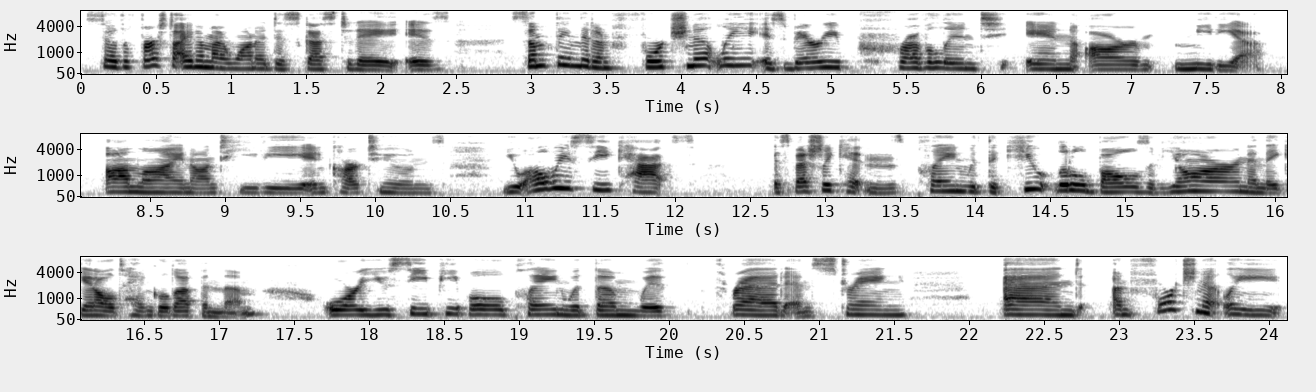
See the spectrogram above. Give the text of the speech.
So, the first item I want to discuss today is something that unfortunately is very prevalent in our media, online, on TV, in cartoons. You always see cats especially kittens, playing with the cute little balls of yarn and they get all tangled up in them. Or you see people playing with them with thread and string. And unfortunately,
